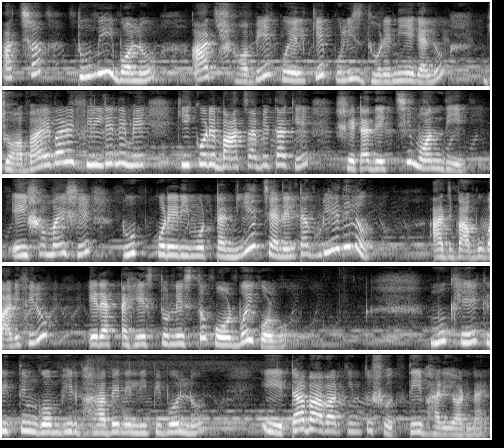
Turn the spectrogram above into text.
আচ্ছা তুমিই বলো, আজ সবে কোয়েলকে পুলিশ ধরে নিয়ে গেল। জবা এবারে ফিল্ডে নেমে কি করে বাঁচাবে তাকে, সেটা দেখছি মন দিয়ে। এই সময় সে টুপ করে রিমোটটা নিয়ে চ্যানেলটা ঘুরিয়ে দিল। আজ বাবু বাড়ি ফিরুক, এর একটা হেস্ত নেস্ত করবই করব। মুখে কৃত্রিম গম্ভীর ভাব এনে লিপি বলল, এটা বাবার কিন্তু সত্যিই ভারী অন্যায়।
